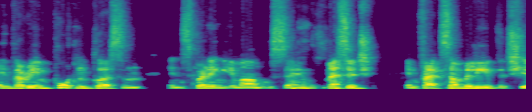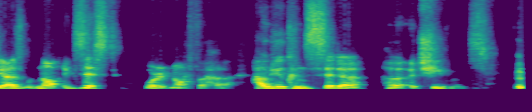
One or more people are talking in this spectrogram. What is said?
a very important person in spreading Imam Hussein's message. In fact, some believe that Shias would not exist were it not for her. How do you consider her achievements?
